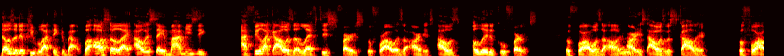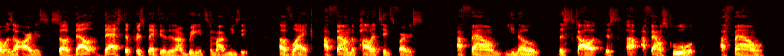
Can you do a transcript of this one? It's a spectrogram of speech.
those are the people I think about. But also, like I would say, my music, I feel like I was a leftist first before I was an artist. I was political first before I was an artist. I was a scholar before I was an artist. So that that's the perspective that I'm bringing to my music. Of like, I found the politics first. I found, you know, the scholar. This uh, I found school. I found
